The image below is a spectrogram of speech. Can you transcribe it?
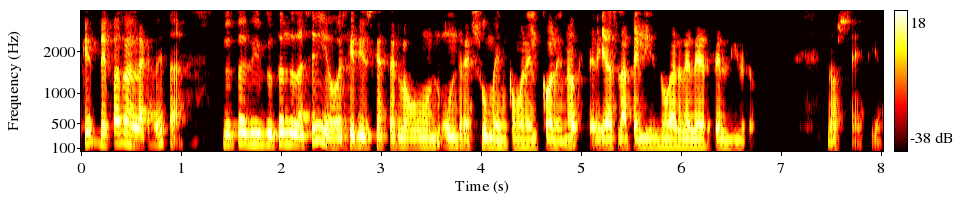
¿Qué te pasa en la cabeza? ¿No estás disfrutando la serie o es que tienes que hacerlo un, un resumen como en el cole, ¿no? Que te veas la peli en lugar de leerte el libro. No sé, tío.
